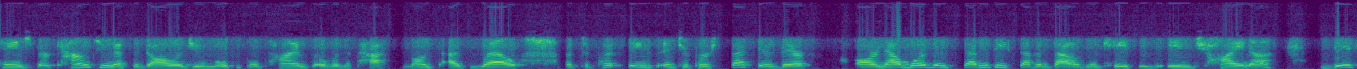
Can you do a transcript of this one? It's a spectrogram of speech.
changed their counting methodology multiple times over the past month as well. But to put things into perspective, there are now more than 77,000 cases in China. This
